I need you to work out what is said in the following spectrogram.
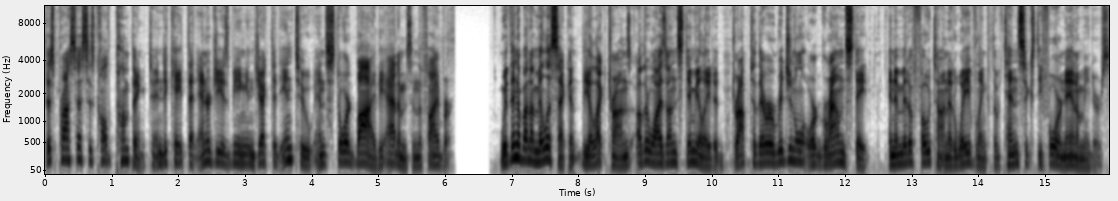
This process is called pumping to indicate that energy is being injected into and stored by the atoms in the fiber. Within about a millisecond, the electrons, otherwise unstimulated, drop to their original or ground state and emit a photon at a wavelength of 1064 nanometers.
